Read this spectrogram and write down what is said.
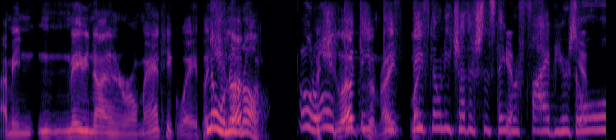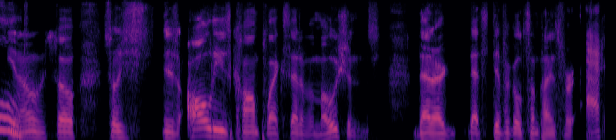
I mean, maybe not in a romantic way, but No, at all. him, Oh, But she loves they, them, right? They've, they've known each other since they Yeah. were five years Yeah, old. you know. So so there's all these complex set of emotions that are that's difficult sometimes for ac-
